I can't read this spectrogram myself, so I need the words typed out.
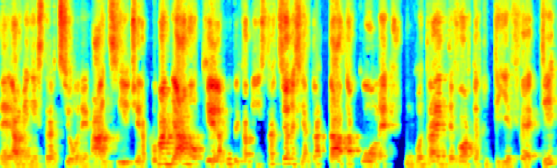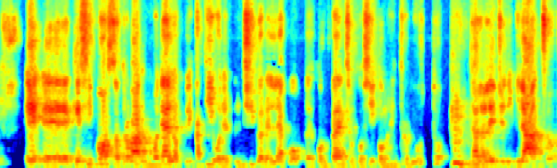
eh, amministrazione. Anzi, ci raccomandiamo che la pubblica amministrazione sia trattata come un contraente forte a tutti gli effetti e eh, che si possa trovare un modello applicativo del principio dell'equo eh, compenso così come introdotto dalla legge di bilancio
